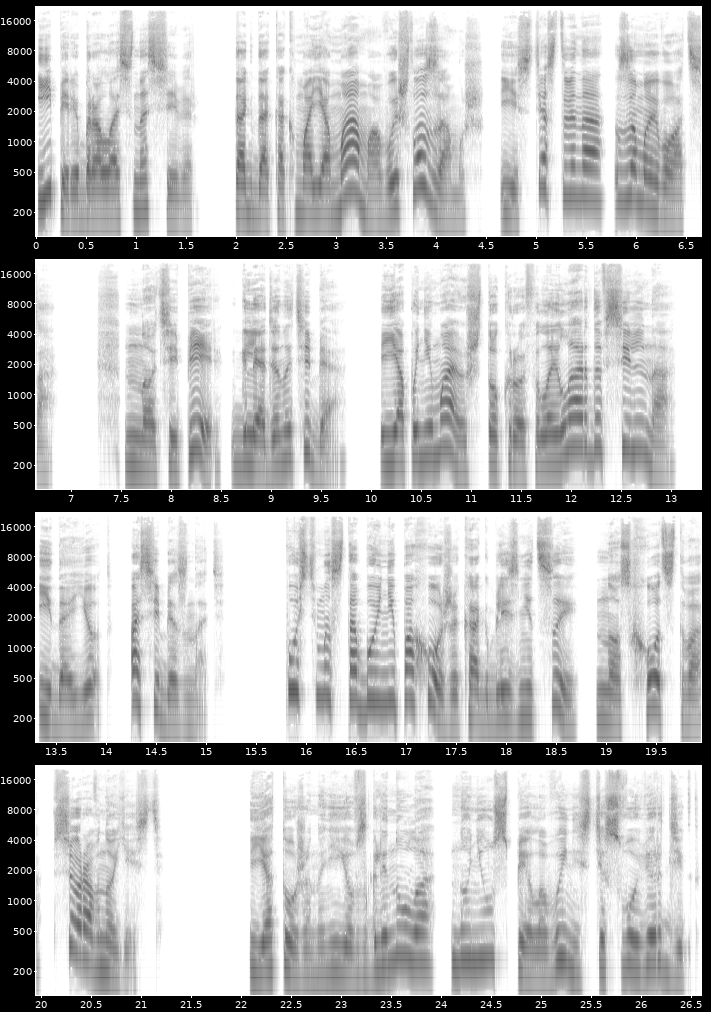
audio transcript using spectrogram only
и перебралась на север, тогда как моя мама вышла замуж, естественно, за моего отца. Но теперь, глядя на тебя, я понимаю, что кровь Лейлардов сильна и дает о себе знать. Пусть мы с тобой не похожи, как близнецы, но сходство все равно есть. Я тоже на нее взглянула, но не успела вынести свой вердикт,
